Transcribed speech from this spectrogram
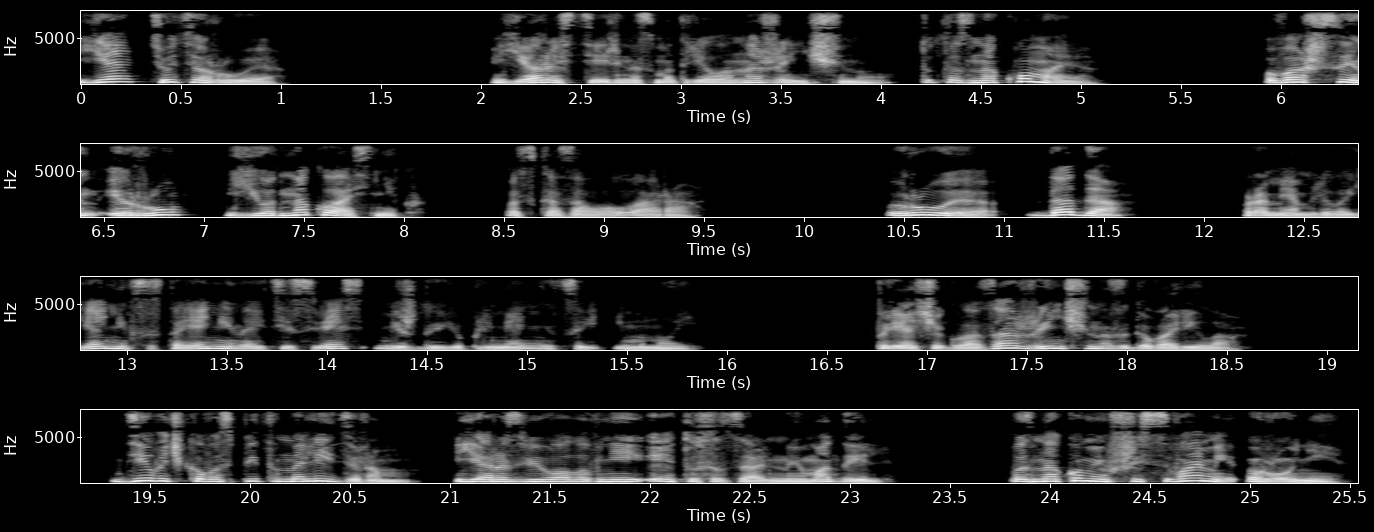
я тетя Руя. Я растерянно смотрела на женщину. Кто-то знакомая? Ваш сын Эру – ее одноклассник, подсказала Лара. Руя, да-да, промямлила я, не в состоянии найти связь между ее племянницей и мной. Пряча глаза, женщина заговорила. Девочка воспитана лидером. Я развивала в ней эту социальную модель. Познакомившись с вами, Рони,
